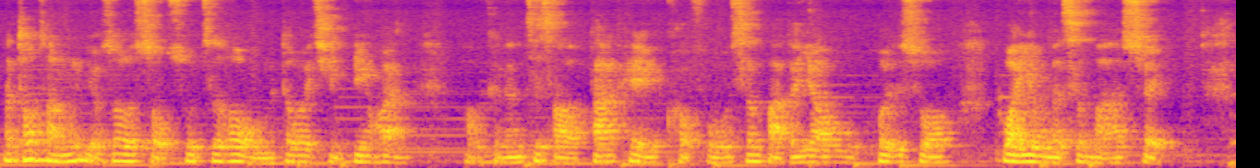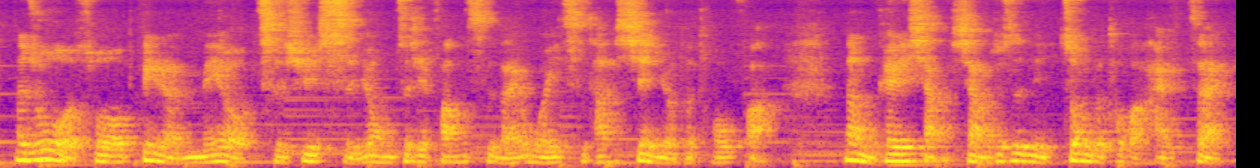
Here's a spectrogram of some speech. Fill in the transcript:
那通常有时候手术之后，我们都会请病患，哦，可能至少搭配口服生发的药物，或者说外用的生发水。那如果说病人没有持续使用这些方式来维持他现有的头发，那我们可以想象，就是你种的头发还在，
